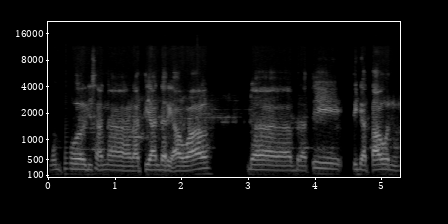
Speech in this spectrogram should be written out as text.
ngumpul di sana latihan dari awal udah berarti tiga tahun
